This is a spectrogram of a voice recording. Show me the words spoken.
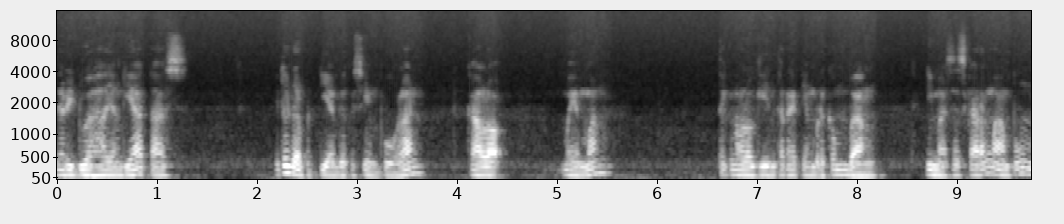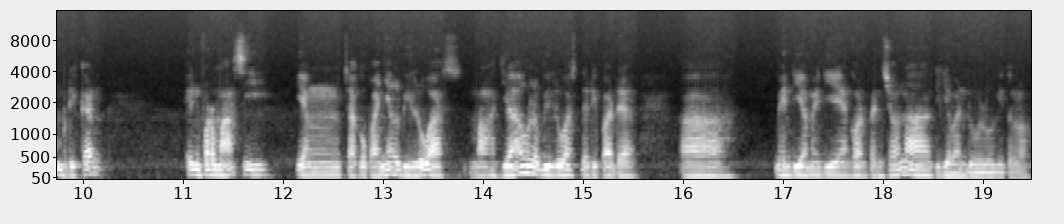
Dari dua hal yang di atas, itu dapat diambil kesimpulan kalau memang teknologi internet yang berkembang di masa sekarang mampu memberikan informasi yang cakupannya lebih luas, malah jauh lebih luas daripada uh, media-media yang konvensional di zaman dulu gitu loh.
